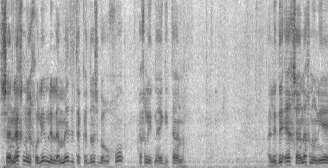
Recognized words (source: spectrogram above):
שאנחנו יכולים ללמד את הקדוש ברוך הוא איך להתנהג איתנו. על ידי איך שאנחנו נהיה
